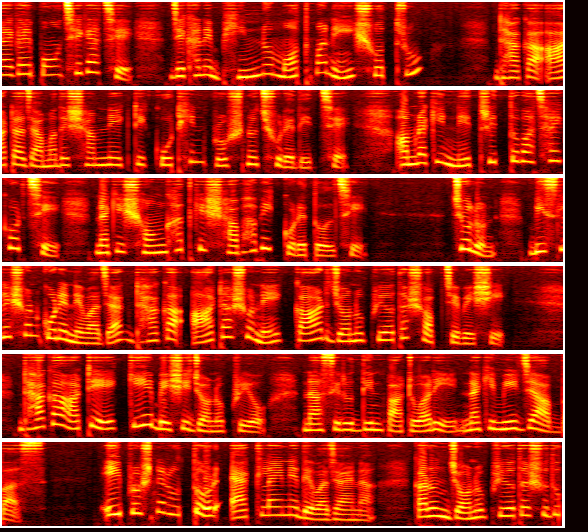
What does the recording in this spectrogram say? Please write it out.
জায়গায় পৌঁছে গেছে যেখানে ভিন্ন মত মানেই শত্রু? ঢাকা আট আজ আমাদের সামনে একটি কঠিন প্রশ্ন ছুড়ে দিচ্ছে। আমরা কি নেতৃত্ব বাছাই করছি নাকি সংঘাতকে স্বাভাবিক করে তুলছি? চলুন, বিশ্লেষণ করে নেওয়া যাক ঢাকা আট আসনে কার জনপ্রিয়তা সবচেয়ে বেশি। ঢাকা আটে কে বেশি জনপ্রিয়, নাসিরুদ্দিন পাটোয়ারি নাকি মির্জা আব্বাস? এই প্রশ্নের উত্তর এক লাইনে দেওয়া যায় না, কারণ জনপ্রিয়তা শুধু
